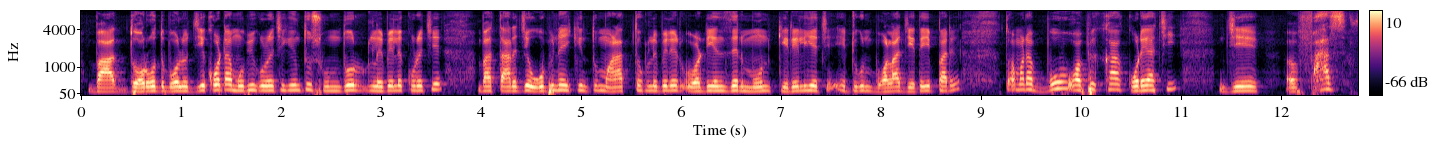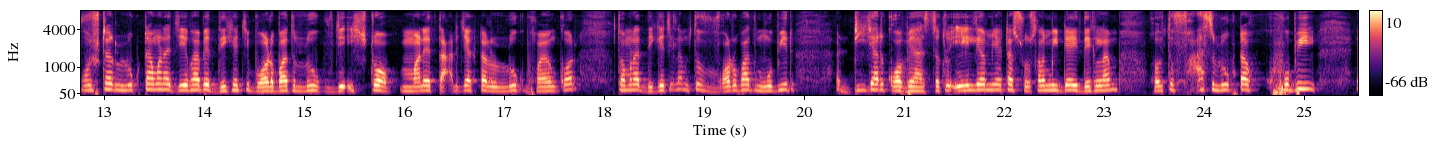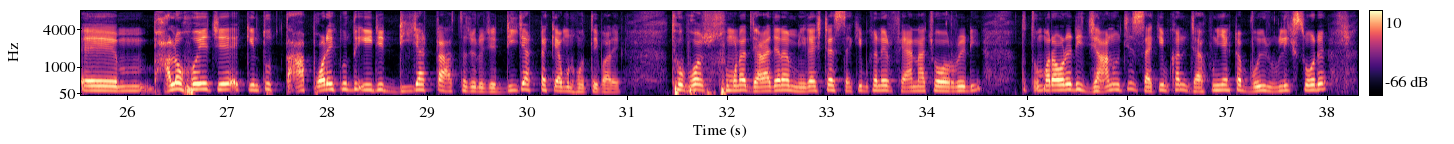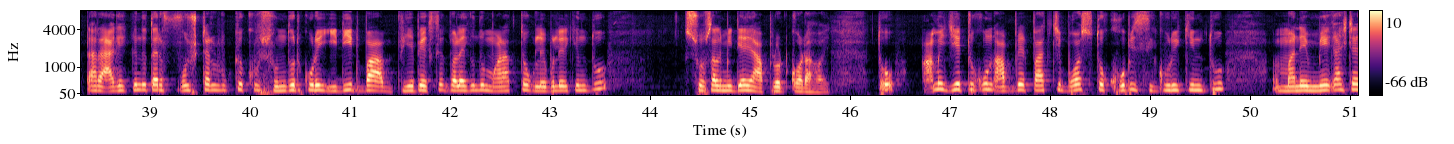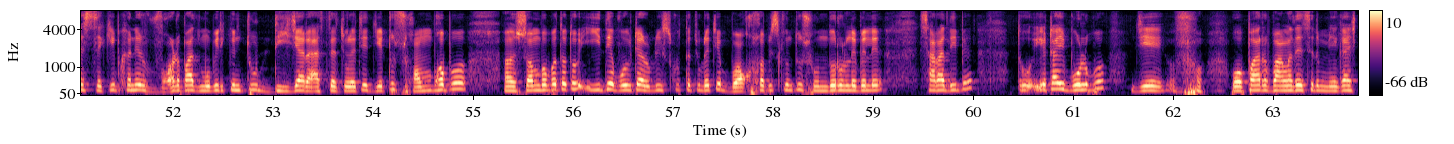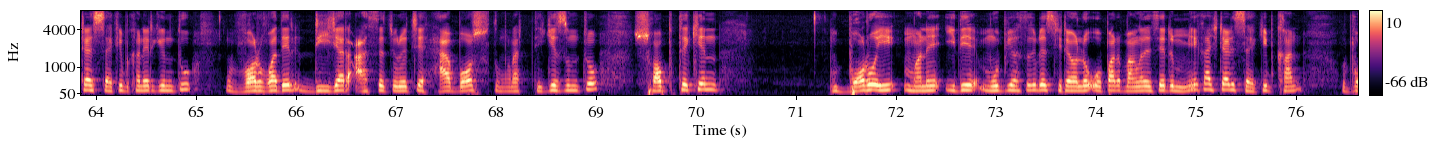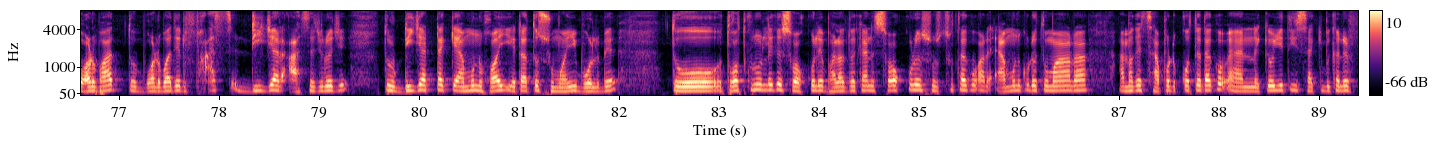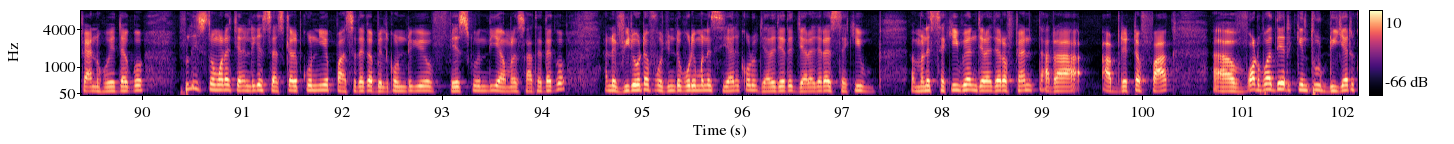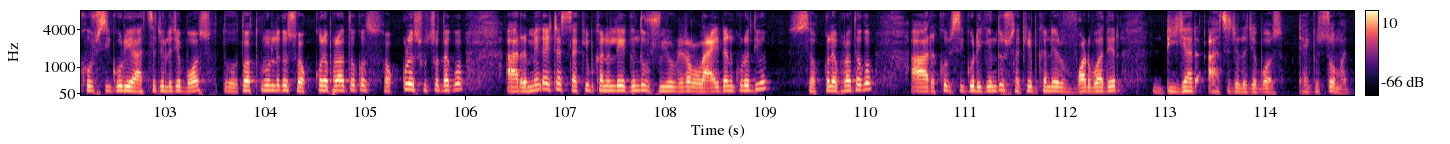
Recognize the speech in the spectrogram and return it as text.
বা দরদ বলো, যে কটা মুভি করেছে কিন্তু সুন্দর লেভেলে করেছে বা তার যে অভিনয় কিন্তু মারাত্মক লেভেলের অডিয়েন্সদের মন কেড়ে নিয়েছে, এটুকুন বলা যেতেই পারে। তো আমরা বহু অপেক্ষা করে আছি যে ফার্স্ট পোস্টার লুকটা আমরা যেভাবে দেখেছি, বরবাদ লুক যে স্টপ মানে তার যে একটা লুক ভয়ঙ্কর, তো আমরা দেখেছিলাম তো বরবাদ মুভির ডিজার কবে আসছে। তো এই আমি একটা সোশ্যাল মিডিয়ায় দেখলাম, হয়তো ফার্স্ট লুকটা খুবই ভালো হয়েছে, কিন্তু তারপরে কিন্তু এই যে ডিজারটা আসতে চলেছে ডিজারটা কেমন হতে পারে? তো বস, তোমরা যারা যারা মেগাস্টার সাকিব খানের ফ্যান আছো অলরেডি তো তোমরা অলরেডি জানো যে সাকিব খান যখনই একটা বই রিলিক্স করে, তার আগে কিন্তু তার পোস্টার লুককে খুব সুন্দর করে এডিট বা ভিএফএক্সের দলে কিন্তু মারাত্মক লেভেলের কিন্তু সোশ্যাল মিডিয়ায় আপলোড করা হয়। তো আমি যেটুকুন আপডেট পাচ্ছি বস তো খুবই শীঘ্রই কিন্তু মানে মেগাস্টার সাকিব খানের বরবাদ মুভির কিন্তু ডিজার আসতে চলেছে, যেটু সম্ভব সম্ভবত তো ঈদে বইটা রিলিজ করতে চলেছে বক্স অফিস কিন্তু সুন্দর লেভেলে সারা দিবে। তো এটাই বলব যে, ওপার বাংলাদেশের মেগাস্টার সাকিব খানের কিন্তু বরবাদের ডিজার আসতে চলেছে। হ্যাঁ বস তোমরা ঠিকই শুনছো। সব থেকে বড় মানে ঈদে মুভি আসতে চলেছে, সেটা হলো ওপার বাংলাদেশের মেগা স্টার সাকিব খান, বরবাদ। তো বরবাদের ফার্স্ট ডিজার আসতে চলেছে। তো ডিজারটা কেমন হয়, এটা তো সময়ই বলবে। তো তৎক্ষণ লেগে সকলে ভালো থাকো অ্যান্ড সকলে সুস্থ থাকো, আর এমন করে তোমরা আমাকে সাপোর্ট করতে থাকো অ্যান্ড কেউ যদি সাকিব খানের ফ্যান হয়ে থাকো প্লিজ তোমরা চ্যানেলটিকে সাবস্ক্রাইব করে নিয়ে পাশে থাকা বেলকনটিকে ফেস করে দিয়ে আমার সাথে থাকো। অ্যান্ড ভিডিওটা প্রচণ্ড পরিমাণে শেয়ার করো, যারা যারা যারা যারা সাকিব মানে সাকিবিয়ান যারা যারা ফ্যান তারা আপডেটটা ফাঁক। বরবাদের কিন্তু ডিজার খুব শীঘ্রই আসতে চলেছে বস। তো তৎক্ষণ লেগে সকলে ভালো থাকো, সকলে সুস্থ থাকো। আর মেগাস্টার সাকিব খানের লেগে কিন্তু ভিডিওটা লাইক ডান করে দিও, সকলে ভালো থাকো। আর খুব শীঘ্রই কিন্তু সাকিব খানের বরবাদের ডিজার আসতে চলেছে boss. Thank you so much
